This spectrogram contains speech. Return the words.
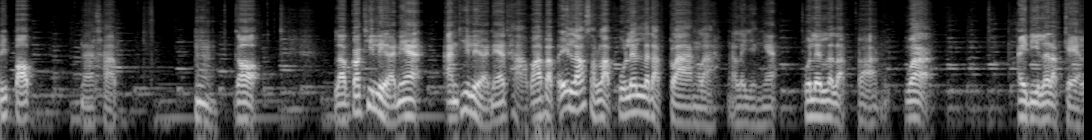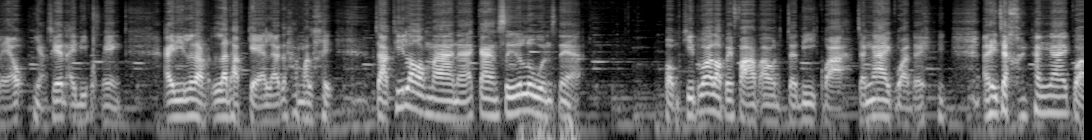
ลี่ป๊อปนะครับ อืมก็แล้วก็ที่เหลือเนี่ย อันที่เหลือเนี่ยถามว่าแบบเอ้ยแล้วสำหรับผู้เล่นระดับกลางล่ะ อะไรอย่างเงี้ย ผู้เล่นระดับกลางว่า ID ระดับแก่แล้ว อย่างเช่น ID ผมเอง ID ระดับระดับแก่แล้วจะทำอะไร จากที่ลองมานะ การซื้อลูนส์เนี่ย ผมคิดว่าเราไปฟาร์มเอาจะดีกว่า จะง่ายกว่าเลย อันนี้จะค่อนข้างง่ายกว่า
